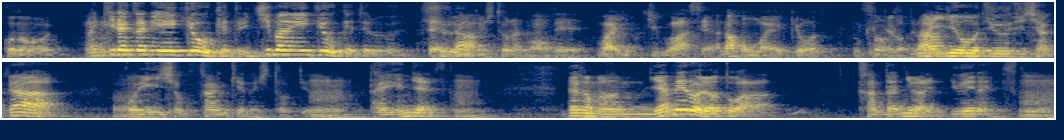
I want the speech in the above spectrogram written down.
このうん。明らかに影響を受けてる一番影響を受けてる種類の人らなんで、うん。まあ一番せやな。ほんま影響を受けてるまあ、医療従事者か、うんこの飲食関係の人っていうのはうん。大変じゃないですか、うん。だからまあやめろよとは簡単には言えないんですけど、うん。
